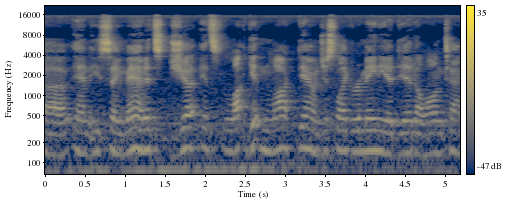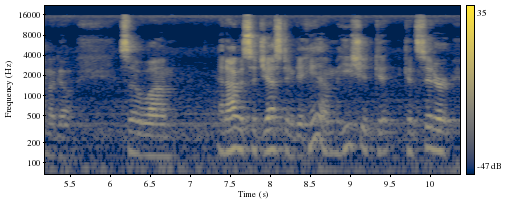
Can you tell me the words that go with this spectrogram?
Uh, and he's saying, man, it's ju- it's lo- getting locked down just like Romania did a long time ago. So, um, and I was suggesting to him he should c- consider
